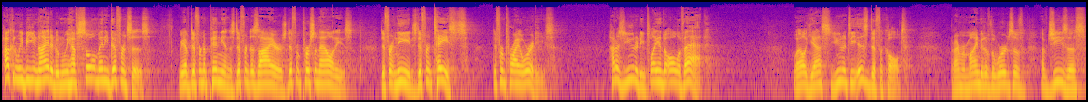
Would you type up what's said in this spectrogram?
How can we be united when we have so many differences? We have different opinions, different desires, different personalities, different needs, different tastes, different priorities. How does unity play into all of that? Well, yes, unity is difficult, but I'm reminded of the words of, of Jesus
